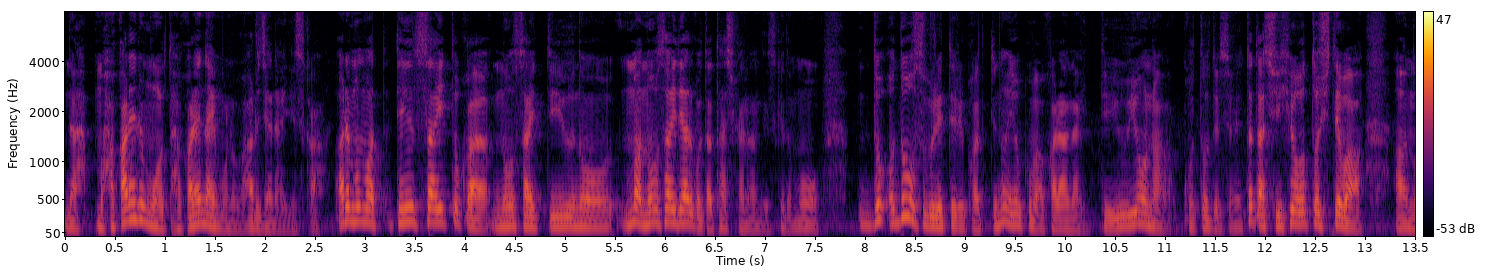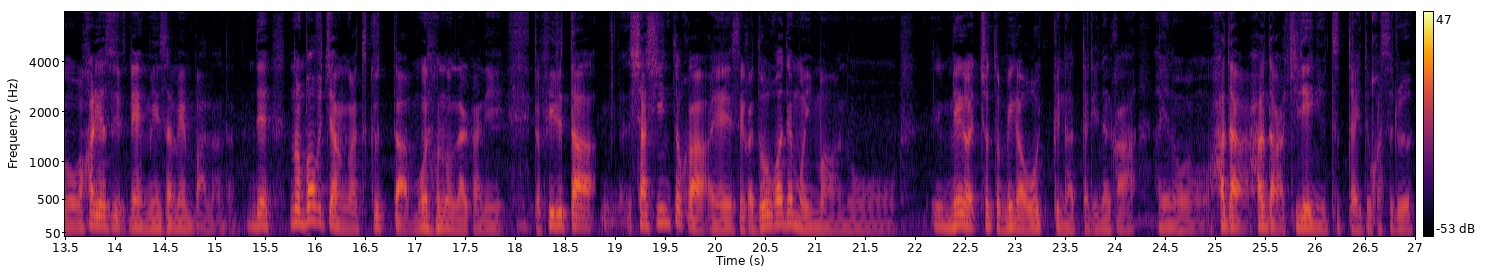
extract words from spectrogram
な、測れるものと測れないものがあるじゃないですか。あれもまあ、天才とか脳才っていうのを、まあ、脳才であることは確かなんですけどもも、どどう優れてるかっていうのはよくわからないっていうようなことですよね。ただ指標としては、あの、わかりやすいですね。メンサメンバーなんだ。で、そのバブちゃんが作ったものの中に、フィルター、写真とか、えー、それから動画でも今、あの、目が、ちょっと目が大きくなったり、なんか、あの、肌、肌が綺麗に映ったりとかする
